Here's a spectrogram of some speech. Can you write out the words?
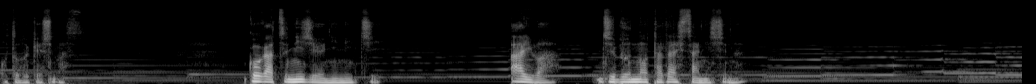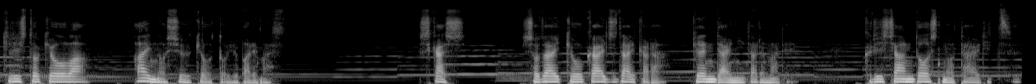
お届けします。5月22日、愛は自分の正しさに死ぬ。キリスト教は愛の宗教と呼ばれます。しかし、初代教会時代から現代に至るまでクリスチャン同士の対立、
